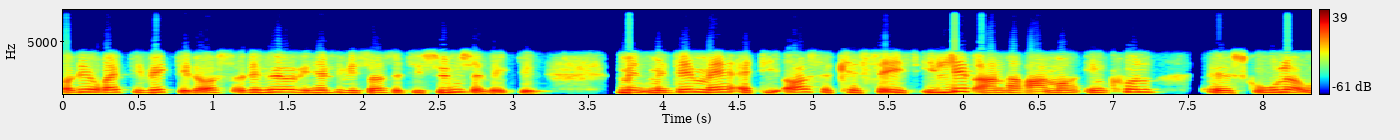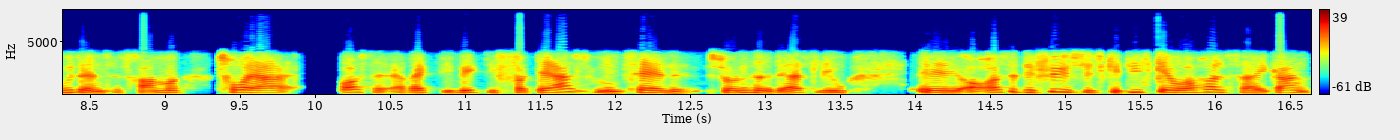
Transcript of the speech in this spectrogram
og det er jo rigtig vigtigt også, og det hører vi heldigvis også, at de synes er vigtigt. Men, men det med, at de også kan ses i lidt andre rammer end kun øh, skole- og uddannelsesrammer, tror jeg også er rigtig vigtigt for deres mentale sundhed, deres liv. Øh, og også det fysiske, de skal jo holde sig i gang.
